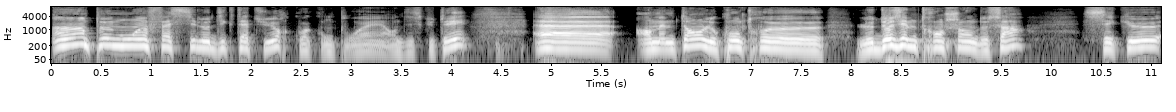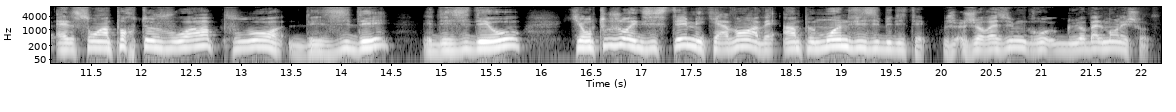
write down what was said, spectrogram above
un peu moins facile aux dictatures, quoi qu'on pourrait en discuter. Euh, en même temps, le contre, le deuxième tranchant de ça, c'est que elles sont un porte-voix pour des idées et des idéaux qui ont toujours existé, mais qui avant avaient un peu moins de visibilité. Je, résume globalement les choses.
